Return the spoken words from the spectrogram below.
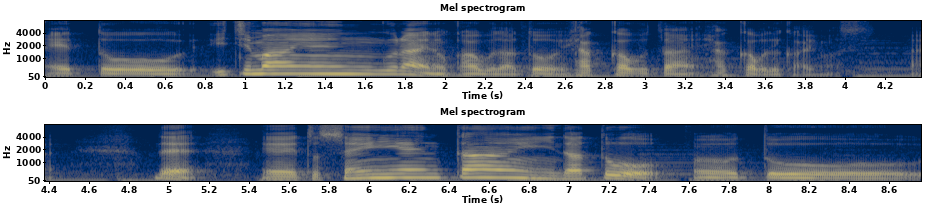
えっと、1万円ぐらいの株だと100株単位100株で買います、はい、で、えっと、1000円単位だとと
